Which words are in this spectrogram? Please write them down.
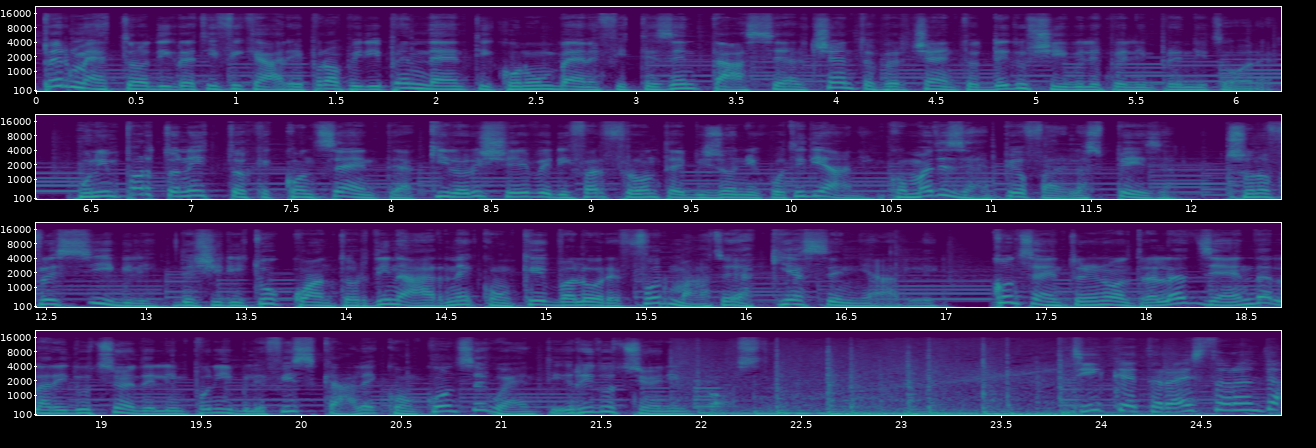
Permettono di gratificare i propri dipendenti con un benefit esentasse al 100% deducibile per l'imprenditore. Un importo netto che consente a chi lo riceve di far fronte ai bisogni quotidiani, come ad esempio fare la spesa. Sono flessibili, decidi tu quanto ordinarne, con che valore formato e a chi assegnarli. Consentono inoltre all'azienda la riduzione dell'imponibile fiscale con conseguenti riduzioni di imposte. Ticket Restaurant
